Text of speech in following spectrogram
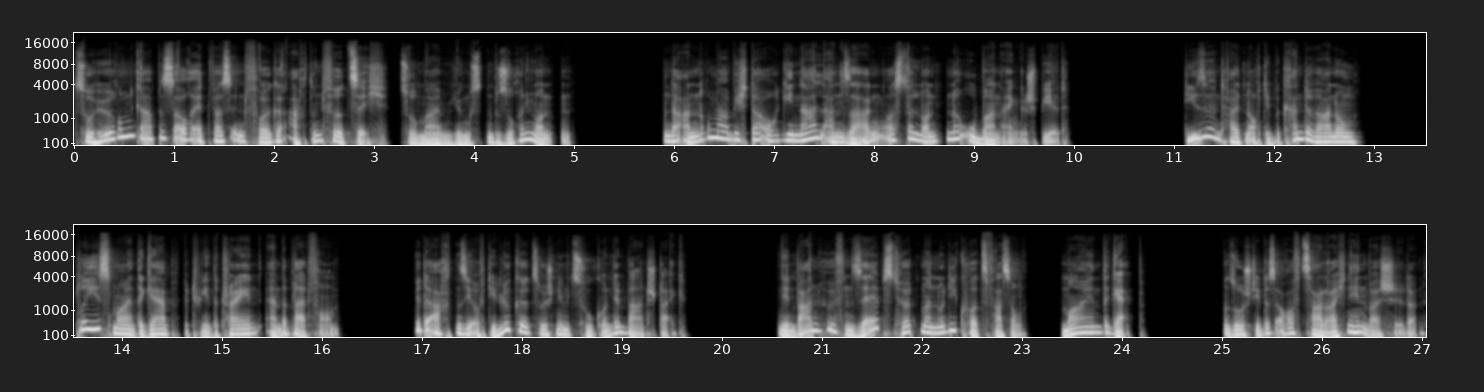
Zu hören gab es auch etwas in Folge 48 zu meinem jüngsten Besuch in London. Unter anderem habe ich da Originalansagen aus der Londoner U-Bahn eingespielt. Diese enthalten auch die bekannte Warnung Please mind the gap between the train and the platform. Bitte achten Sie auf die Lücke zwischen dem Zug und dem Bahnsteig. In den Bahnhöfen selbst hört man nur die Kurzfassung Mind the gap. Und so steht es auch auf zahlreichen Hinweisschildern.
